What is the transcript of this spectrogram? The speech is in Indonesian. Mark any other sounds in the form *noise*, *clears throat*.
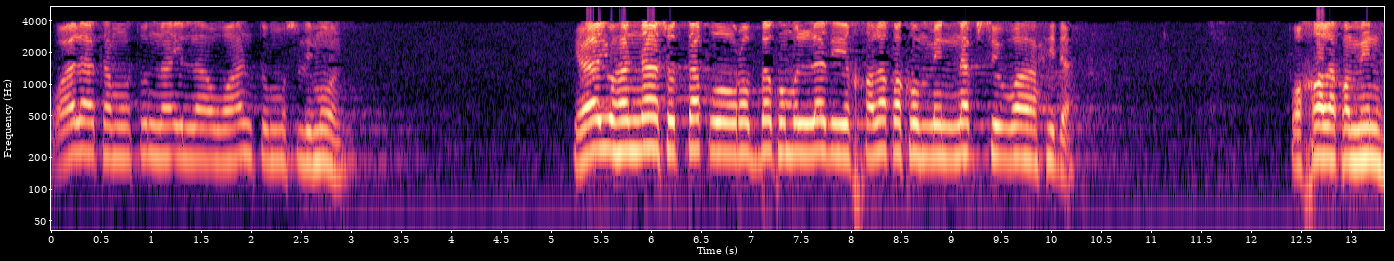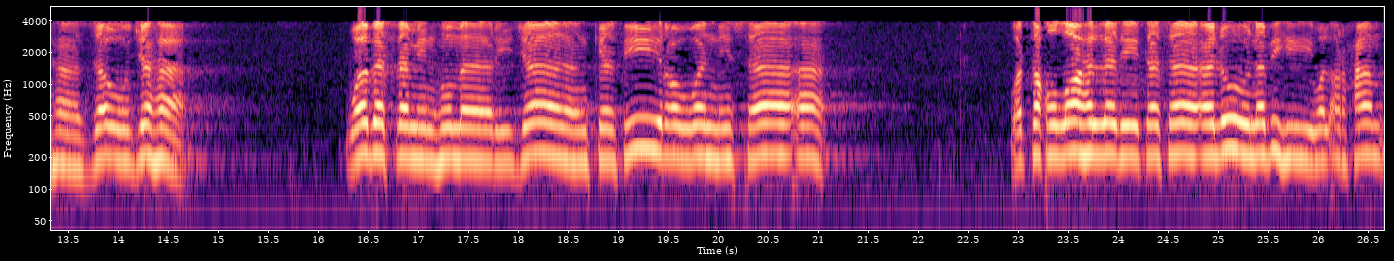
ولا تموتن إلا وأنتم مسلمون. يا أيها الناس اتقوا ربكم الذي خلقكم من نفس واحدة وخلق منها زوجها وبث منهما رجالا كثيرا والنساء واتقوا الله الذي تساءلون به والأرحام.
